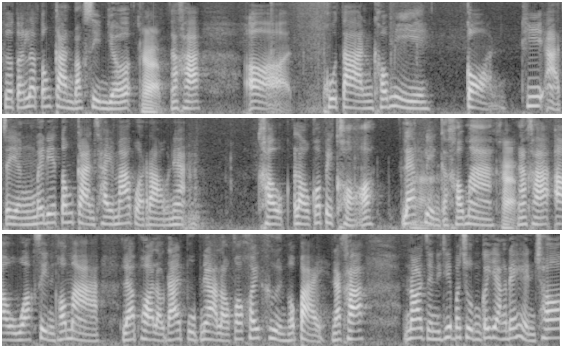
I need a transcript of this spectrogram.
คือตอนนี้เราต้องการวัคซีนเยอะครับนะคะเอ่อภูตานเขามีก่อนที่อาจจะยังไม่ได้ต้องการใช้มากกว่าเราเนี่ยเขาเราก็ไปขอ แลกเปลี่ยนกับเขามาครับนะคะ เอาวัคซีนเข้ามา แล้วพอเราได้ปุ๊บเนี่ยเราก็ค่อยคืนเขาไปนะคะ นอกจากนี้ที่ประชุมก็ยังได้เห็นชอบ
